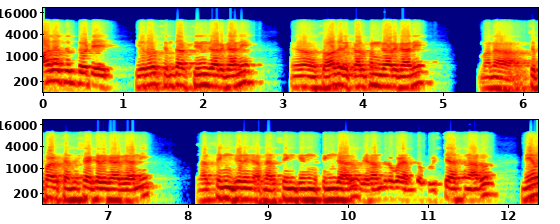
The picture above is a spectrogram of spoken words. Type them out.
ఆలోచనతోటి ఈరోజు సింతార్ సీన్ గారు కానీ సోదరి కల్పన్ గారు కానీ మన చిప్పాడు చంద్రశేఖర్ గారు కానీ నర్సింగ్ నర్సింగ్ సింగ్ గారు వీరందరూ కూడా ఎంతో కృషి చేస్తున్నారు. మేము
